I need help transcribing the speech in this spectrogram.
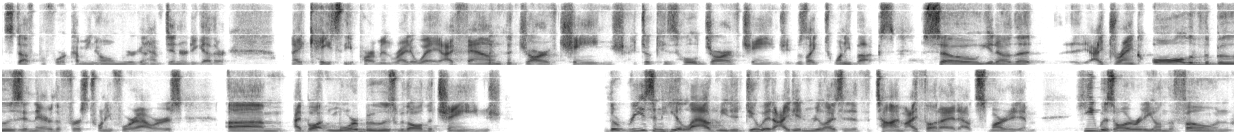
stuff before coming home. We were going to have dinner together. I cased the apartment right away. I found the jar of change. I took his whole jar of change. It was like 20 bucks. So, you know, the I drank all of the booze in there the first 24 hours. Um, I bought more booze with all the change. The reason he allowed me to do it, I didn't realize it at the time. I thought I had outsmarted him. He was already on the phone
